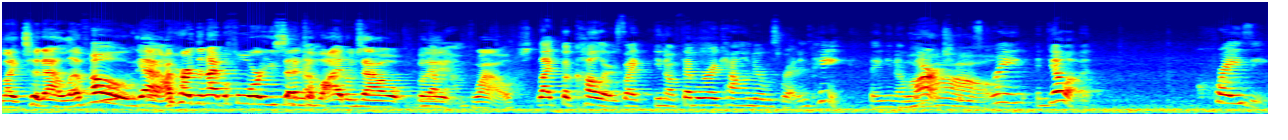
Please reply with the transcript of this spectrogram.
like to that level. Oh, yeah. I've heard the night before you said No. a couple items out, but No, wow. like the colors. Like you know, February calendar was red and pink. Then you know, March it was green and yellow. Crazy.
